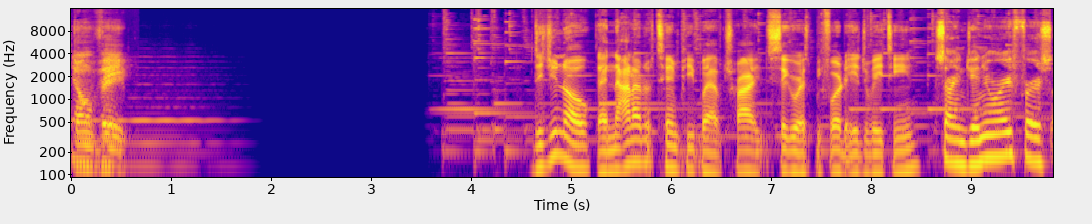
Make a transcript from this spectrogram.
don't vape. Did you know that 9 out of 10 people have tried cigarettes before the age of 18? Starting January 1st,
